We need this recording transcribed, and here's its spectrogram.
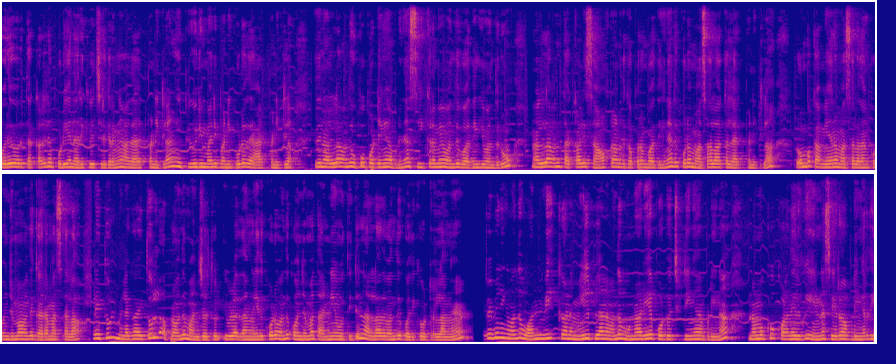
ஒரே ஒரு தக்காளி நான் பொடியை நறுக்கி வச்சுருக்கிறேங்க. அதை ஆட் பண்ணிக்கலாம். நீங்கள் பியூரி மாதிரி பண்ணி கூட அதை ஆட் பண்ணிக்கலாம். இது நல்லா வந்து உப்பு போட்டிங்க அப்படின்னா சீக்கிரமே வந்து வதங்கி வந்துடும் நல்லா வந்து தக்காளி சாஃப்டானதுக்கப்புறம் பார்த்தீங்கன்னா இது கூட மசாலாக்கள் ஆட் பண்ணிக்கலாம். ரொம்ப கம்மியான மசாலா தான். கொஞ்சமாக வந்து கரம் மசாலா தூள் மிளகாய் தூள் அப்புறம் வந்து மஞ்சள் தூள் இவ்வளோ தாங்க இது கூட வந்து கொஞ்சமாக தண்ணியை ஊற்றிட்டு நல்லா அதை வந்து கொதிக்க விட்டுருலாங்க எப்பயுமே நீங்கள் வந்து ஒன் வீக்கான மீல் பிளானை வந்து முன்னாடியே போட்டு வச்சுக்கிட்டீங்க அப்படின்னா நமக்கும் குழந்தைகளுக்கும் என்ன செய்கிறோம் அப்படிங்கிறது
